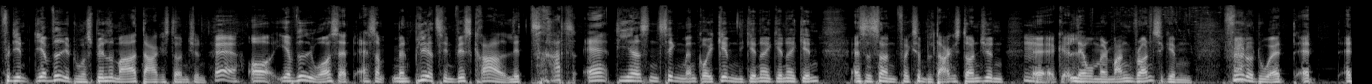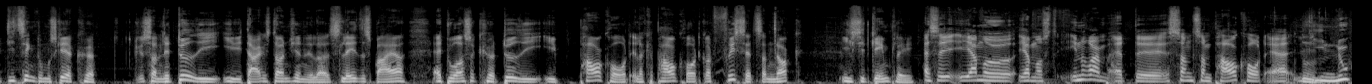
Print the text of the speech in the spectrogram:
Fordi jeg ved jo, du har spillet meget Darkest Dungeon. Ja, ja. Og jeg ved jo også, at altså, man bliver til en vis grad lidt træt af de her sådan, ting, man går igennem igen og igen og igen. Altså sådan for eksempel Darkest Dungeon, mm. øh, laver man mange runs igennem. Føler Ja. du, at, at, at de ting, du måske har kørt sådan lidt død i, i Darkest Dungeon eller Slay the Spire, at du også har kørt død i, i Powercord, eller kan Powercord godt frisætte sig nok i sit gameplay? Altså, jeg må, jeg må indrømme, at øh, sådan som PowerCord er lige nu,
